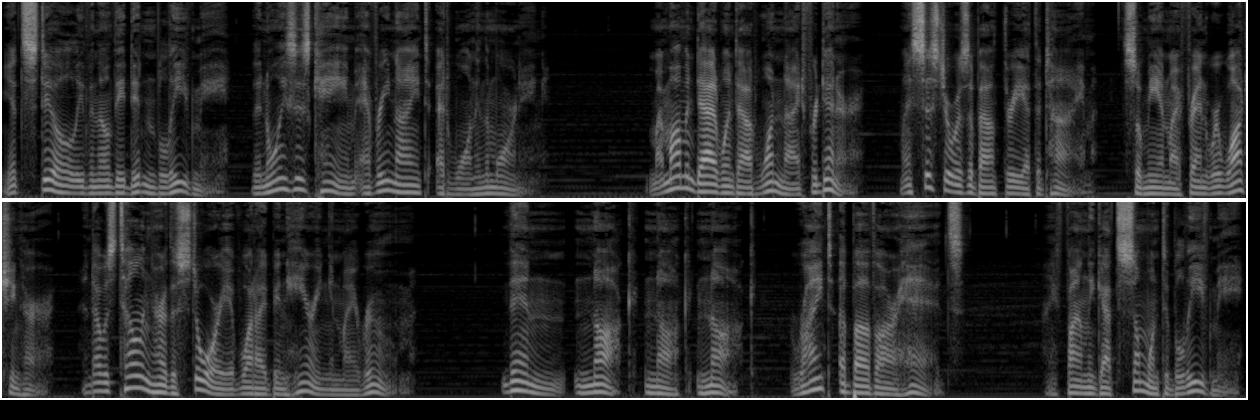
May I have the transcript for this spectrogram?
Yet still, even though they didn't believe me, the noises came every night at 1 in the morning. My mom and dad went out one night for dinner. My sister was about three at the time, so me and my friend were watching her, and I was telling her the story of what I'd been hearing in my room. Then, knock, knock, knock, right above our heads. I finally got someone to believe me,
